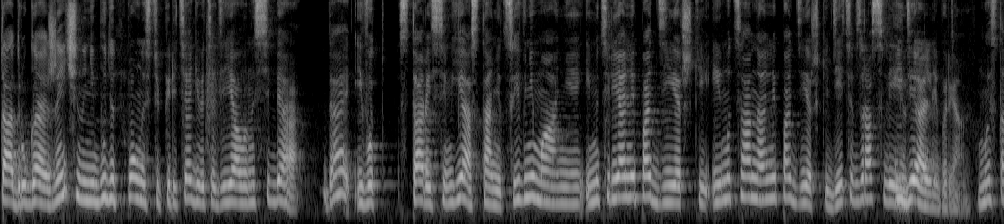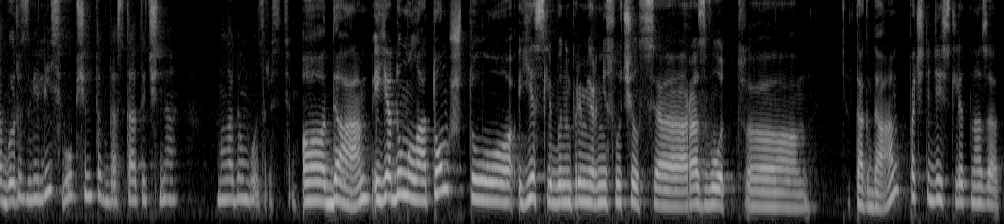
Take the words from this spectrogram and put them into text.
та другая женщина не будет полностью перетягивать одеяло на себя, да, и вот старой семье останется и внимание, и материальной поддержки, и эмоциональной поддержки, дети взрослеют. Идеальный вариант. Мы с тобой развелись, в общем-то, в достаточно молодом возрасте. А, Да, и я думала о том, что если бы, например, не случился развод э, тогда, почти 10 лет назад,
